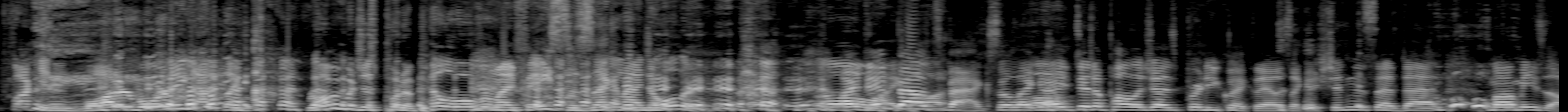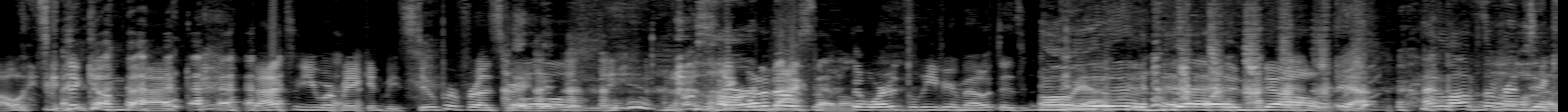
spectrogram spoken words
fucking waterboarding. I, like Robin would just put a pillow over my face the second I told her. Oh I my did bounce God. back, so like I oh. did apologize pretty quickly. I was like, I shouldn't have said that. Mommy's always gonna come back. That's you were making me super frustrated. Oh man. I was like, Hard one of those backpedal. the words leave your mouth is Oh yeah. no. Yeah, I love the ridiculous,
